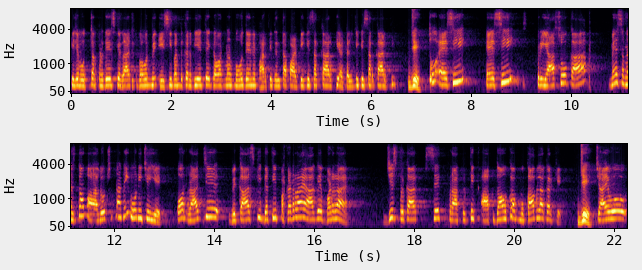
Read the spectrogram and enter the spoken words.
कि जब उत्तर प्रदेश के राजभवन में एसी बंद कर दिए थे गवर्नर महोदय ने भारतीय जनता पार्टी की सरकार की अटल जी की सरकार की। जी। तो ऐसी ऐसी प्रयासों का मैं समझता हूँ आलोचना नहीं होनी चाहिए। और राज्य विकास की गति पकड़ रहा है आगे बढ़ रहा है। जिस प्रकार से प्राकृतिक आपदाओं का मुकाबला करके जी। चाहे वो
